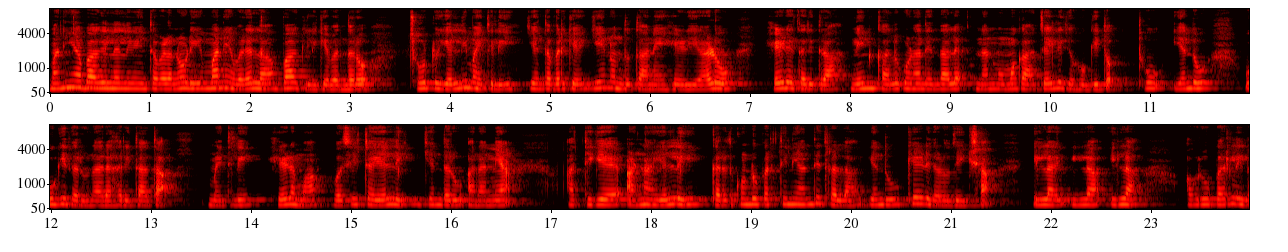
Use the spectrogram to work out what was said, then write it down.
ಮನೆಯ ಬಾಗಿಲಿನಲ್ಲಿ ನಿಂತವಳ ನೋಡಿ ಮನೆಯವರೆಲ್ಲ ಬಾಗಿಲಿಗೆ ಬಂದರು. ಚೋಟು, ಎಲ್ಲಿ ಮೈಥಿಲಿ ಎಂದವರಿಗೆ ಏನೊಂದು ತಾನೇ ಹೇಳಿಯಾಳು ಹೇಳೆ ದರಿದ್ರ, ನಿನ್ ಕಾಲುಗುಣದಿಂದಲೇ ನನ್ನ ಮೊಮ್ಮಗ ಜೈಲಿಗೆ ಹೋಗಿದ್ದು. ಥೂ ಎಂದು ಉಗಿದರು ನರಹರಿತಾತ ಮೈಥಿಲಿ, ಹೇಳಮ್ಮ, ವಸಿಷ್ಠ ಎಲ್ಲಿ ಎಂದರು ಅನನ್ಯ. ಅತ್ತಿಗೆ ಅಣ್ಣ ಎಲ್ಲಿ? ಕರೆದುಕೊಂಡು ಬರ್ತೀನಿ ಅಂದಿದ್ರಲ್ಲ ಎಂದು ಕೇಳಿದಳು ದೀಕ್ಷಾ. ಇಲ್ಲ ಇಲ್ಲ ಇಲ್ಲ. ಅವರು ಬರಲಿಲ್ಲ.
